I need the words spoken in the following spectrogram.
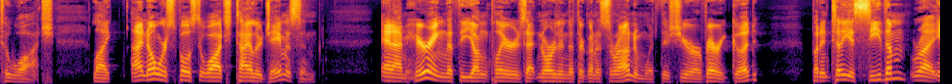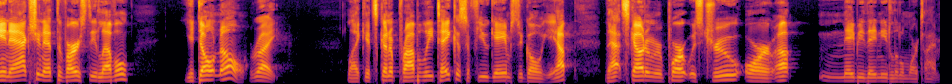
to watch? Like I know we're supposed to watch Tyler Jamison. And I'm hearing that the young players at Northern that they're going to surround him with this year are very good. But until you see them right. in action at the varsity level, you don't know. Right. Like it's going to probably take us a few games to go, yep, that scouting report was true, or oh, maybe they need a little more time.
